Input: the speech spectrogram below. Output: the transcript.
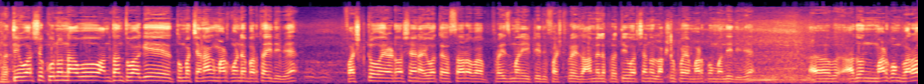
ಪ್ರತಿ ವರ್ಷಕ್ಕೂ ನಾವು ಹಂತ ಹಂತವಾಗಿ ತುಂಬ ಚೆನ್ನಾಗಿ ಮಾಡ್ಕೊಂಡೇ ಬರ್ತಾ ಇದ್ದೀವಿ ಫಸ್ಟು ಎರಡು ವರ್ಷ ಏನು ಐವತ್ತೈದು ಸಾವಿರ ಪ್ರೈಸ್ ಮನಿ ಇಟ್ಟಿದ್ವಿ ಫಸ್ಟ್ ಪ್ರೈಸ್ ಆಮೇಲೆ ಪ್ರತಿ ವರ್ಷವೂ ಲಕ್ಷ ರೂಪಾಯಿ ಮಾಡ್ಕೊಂಡು ಬಂದಿದ್ದೀವಿ. ಅದೊಂದು ಮಾಡ್ಕೊಂಡು ಬರೋ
